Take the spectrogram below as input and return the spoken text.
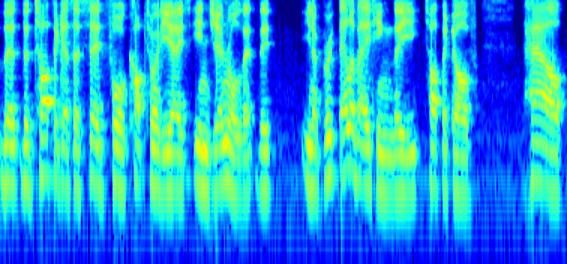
the the topic, as I said, for COP28 in general, that the you know elevating the topic of how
